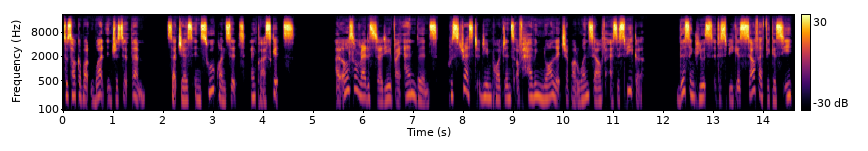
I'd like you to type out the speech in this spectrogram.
to talk about what interested them, such as in school concerts and class skits. I also read a study by Anne Burns, who stressed the importance of having knowledge about oneself as a speaker. This includes the speaker's self efficacy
